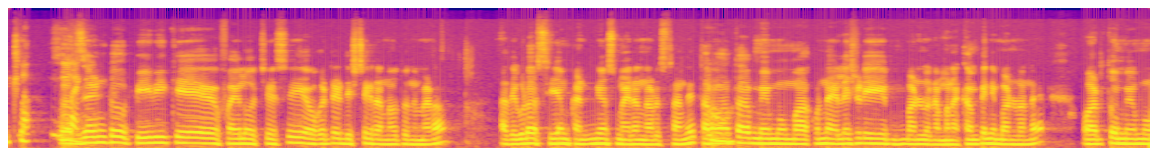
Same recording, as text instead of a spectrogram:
ఇట్లా? ప్రజెంట్ పీవీకే ఫైవ్లో వచ్చేసి ఒకటే డిస్ట్రిక్ట్ రన్ అవుతుంది మేడం. అది కూడా సీఎం కంటిన్యూస్ మైరన్ నడుస్తుంది. తర్వాత మేము మాకున్న ఎల్హెచ్డి బండ్లు ఉన్నాయి మన కంపెనీ బండ్లు ఉన్నాయి వాటితో మేము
